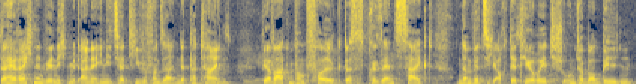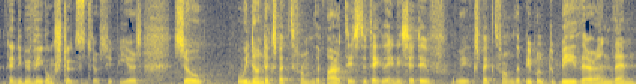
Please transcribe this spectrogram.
Daher rechnen wir nicht mit einer Initiative von Seiten der Parteien. Wir erwarten vom Volk, dass es Präsenz zeigt und dann wird sich auch der theoretische Unterbau bilden, der die Bewegung stützt. So we don't expect from the parties to take the initiative. We expect from the people to be there and then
